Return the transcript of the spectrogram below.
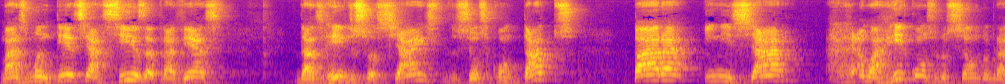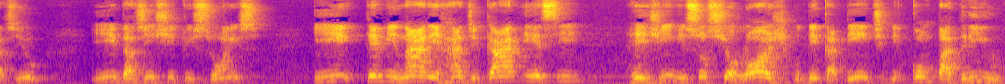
mas manter-se acesa através das redes sociais, dos seus contatos, para iniciar uma reconstrução do Brasil e das instituições e terminar, erradicar esse regime sociológico decadente de compadrio,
